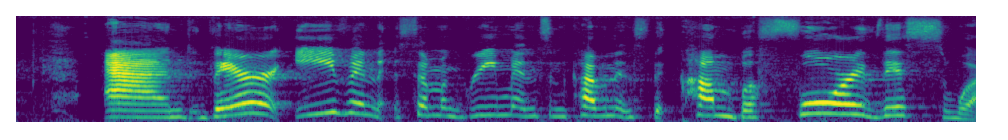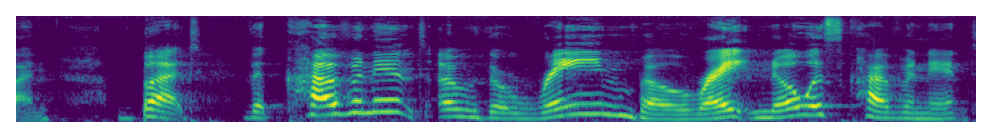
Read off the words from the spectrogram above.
And there are even some agreements and covenants that come before this one. But the covenant of the rainbow, right? Noah's covenant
